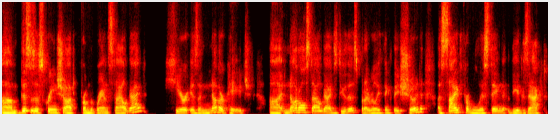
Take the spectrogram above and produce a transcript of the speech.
Um, this is a screenshot from the brand style guide. Here is another page uh, not all style guides do this, but I really think they should. Aside from listing the exact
